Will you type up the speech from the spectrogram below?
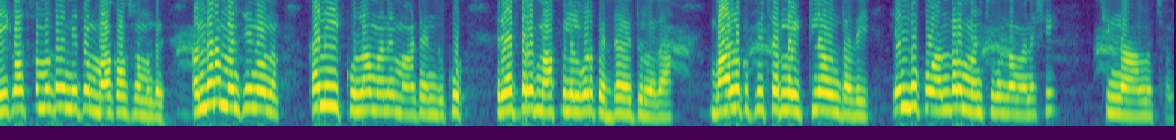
మీకు అవసరం ఉంటుంది మీతో మాకు అవసరం ఉంటుంది. అందరం మంచిగానే ఉన్నాం కానీ ఈ కులం అనే మాట ఎందుకు? రేపు రేపు మా పిల్లలు కూడా పెద్ద అవుతారు కదా. వాళ్ళకు ఫ్యూచర్లో ఇట్లే ఉంటుంది. ఎందుకు అందరం మంచిగా ఉందాం అనేసి చిన్న ఆలోచన.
